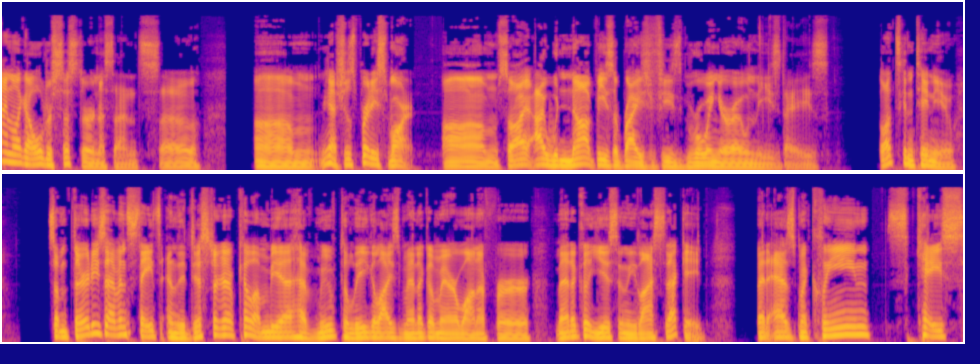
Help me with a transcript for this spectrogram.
kind of like an older sister in a sense. So, um, yeah, she's pretty smart. Um, so I I would not be surprised if she's growing her own these days. Let's continue. Some 37 states and the District of Columbia have moved to legalize medical marijuana for medical use in the last decade. But as McLean's case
